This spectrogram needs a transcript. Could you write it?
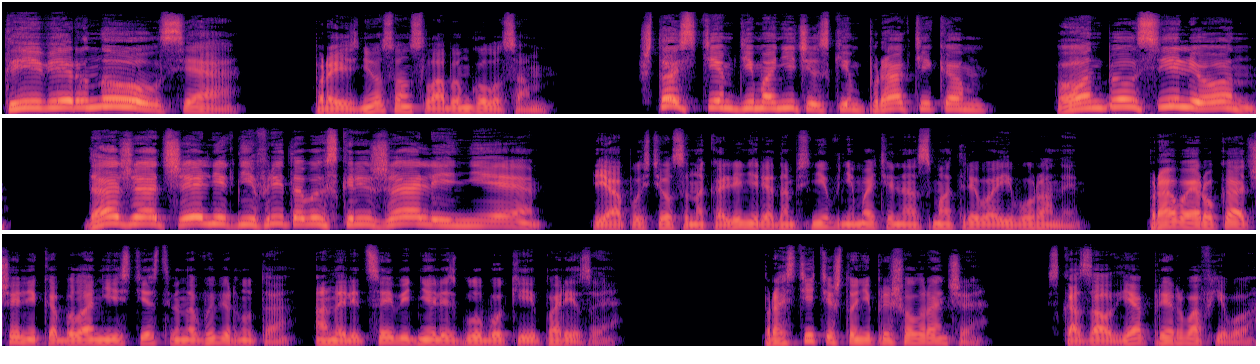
ты вернулся!» — произнес он слабым голосом. «Что с тем демоническим практиком? Он был силен. Даже отшельник нефритовых скрижалей не...» Я опустился на колени рядом с ним, внимательно осматривая его раны. Правая рука отшельника была неестественно вывернута, а на лице виднелись глубокие порезы. Простите, что не пришел раньше, сказал я, прервав его.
